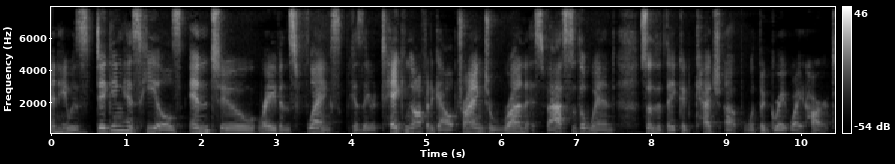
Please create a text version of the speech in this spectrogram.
And he was digging his heels into Raven's flanks because they were taking off at a gallop, trying to run as fast as the wind so that they could catch up with the great white hart.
